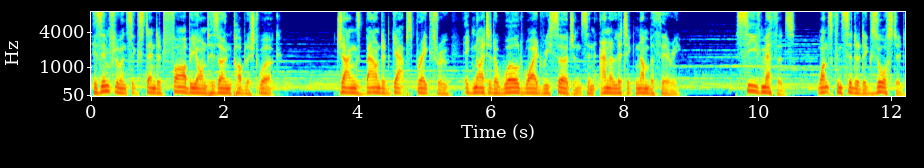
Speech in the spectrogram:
His influence extended far beyond his own published work. Zhang's bounded gaps breakthrough ignited a worldwide resurgence in analytic number theory. Sieve methods, once considered exhausted,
